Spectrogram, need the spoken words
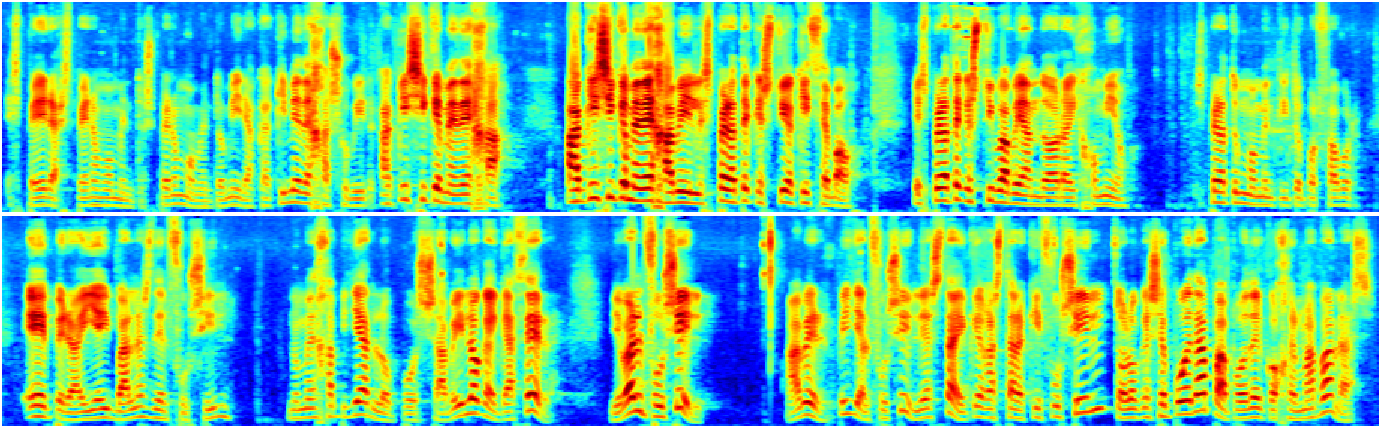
Espera, espera un momento, espera un momento. Mira, que aquí me deja subir. Aquí sí que me deja. Aquí sí que me deja, Bill. Espérate que estoy aquí cebado. Espérate que estoy babeando ahora, hijo mío. Espérate un momentito, por favor. Eh, pero ahí hay balas del fusil. ¿No me deja pillarlo? Pues sabéis lo que hay que hacer. Llevar el fusil. A ver, pilla el fusil, ya está. Hay que gastar aquí fusil, todo lo que se pueda, para poder coger más balas.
